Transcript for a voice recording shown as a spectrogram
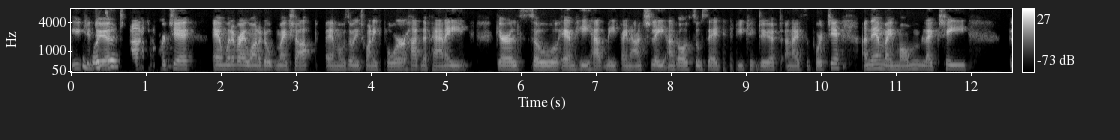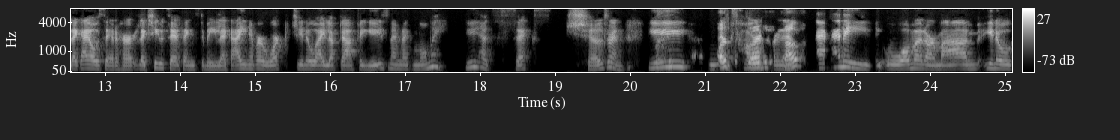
you can do it. I'll support you." And whenever I wanted to open my shop, um, I was only 24, hadn't a penny, girls. So um, he helped me financially and also said you can do it and I support you. And then my mum, like she like I always say to her, like she would say things to me, like I never worked, you know, I looked after you. And I'm like, Mummy, you had six children. You worked harder than any woman or man, you know.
